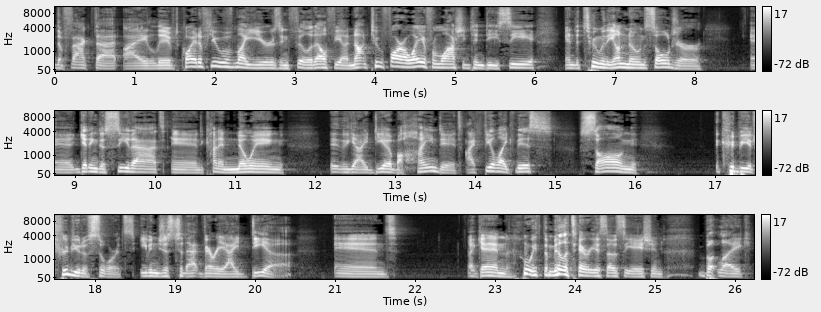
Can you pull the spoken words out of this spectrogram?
the fact that I lived quite a few of my years in Philadelphia, not too far away from Washington, D.C., and the Tomb of the Unknown Soldier, and getting to see that and kind of knowing the idea behind it, I feel like this song it could be a tribute of sorts, even just to that very idea. And again, with the military association, but like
